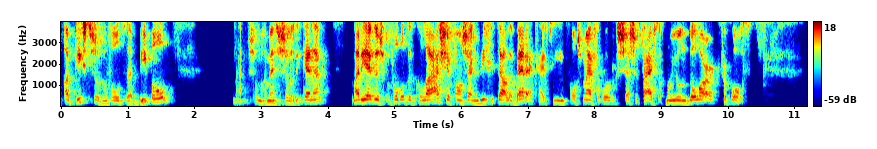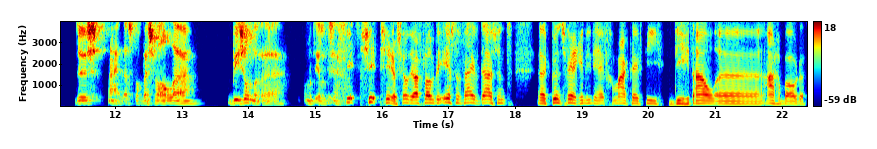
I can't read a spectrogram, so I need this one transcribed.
artiesten, zoals bijvoorbeeld Beeple. Nou, sommige mensen zullen die kennen. Maar die heeft dus bijvoorbeeld een collage van zijn digitale werk. Heeft hij volgens mij voor 56 miljoen dollar verkocht. Dus nou, dat is toch best wel bijzonder om het eerlijk te zeggen. Serieus. Ja, geloof ik de eerste 5000 uh, eh, kunstwerken die hij heeft gemaakt, heeft hij digitaal aangeboden.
